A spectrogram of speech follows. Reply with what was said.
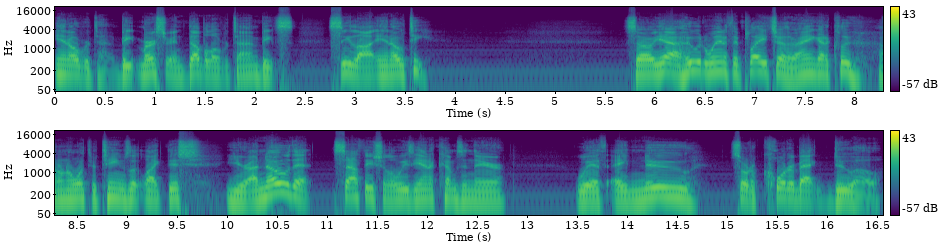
in overtime. Beat Mercer in double overtime, beats CELA in OT. So, yeah, who would win if they play each other? I ain't got a clue. I don't know what their teams look like this year. I know that Southeastern Louisiana comes in there with a new sort of quarterback duo,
